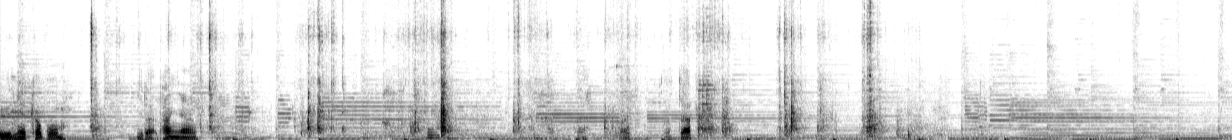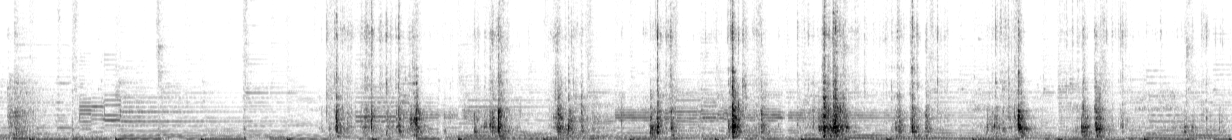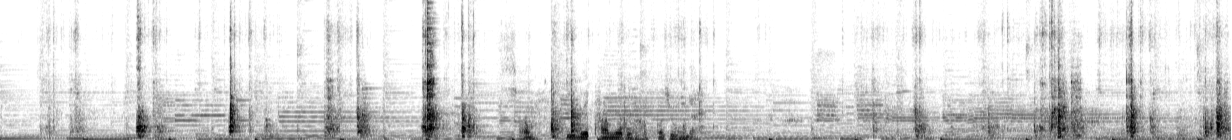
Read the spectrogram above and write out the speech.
ดื้อแนเน็ตครับผม นี่ละทางยางไปไปจัดจัด สามสี่เมตรห้าเมตรเลยครับก็ชูมาได้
